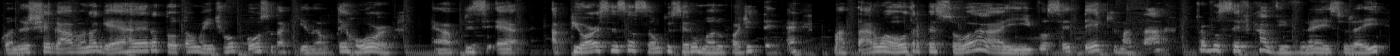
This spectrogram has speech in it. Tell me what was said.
Quando eles chegavam na guerra era totalmente o oposto daquilo, é o terror, é a, é a pior sensação que o ser humano pode ter, né? Matar uma outra pessoa e você ter que matar para você ficar vivo, né? Isso daí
